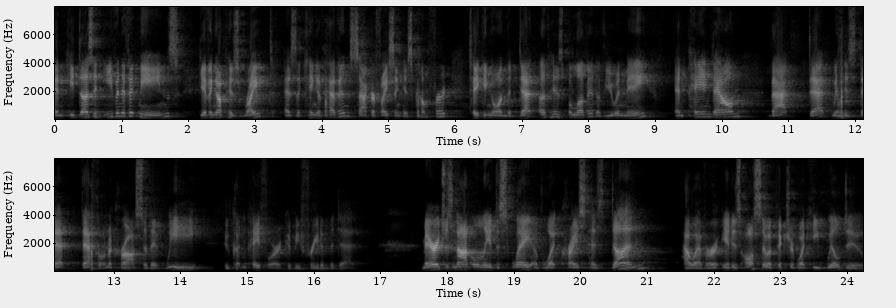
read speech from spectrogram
And he does it even if it means giving up his right as the King of heaven, sacrificing his comfort, taking on the debt of his beloved, of you and me, and paying down that debt with his debt, death on a cross so that we, who couldn't pay for it, could be freed of the debt. Marriage is not only a display of what Christ has done, however, it is also a picture of what he will do.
